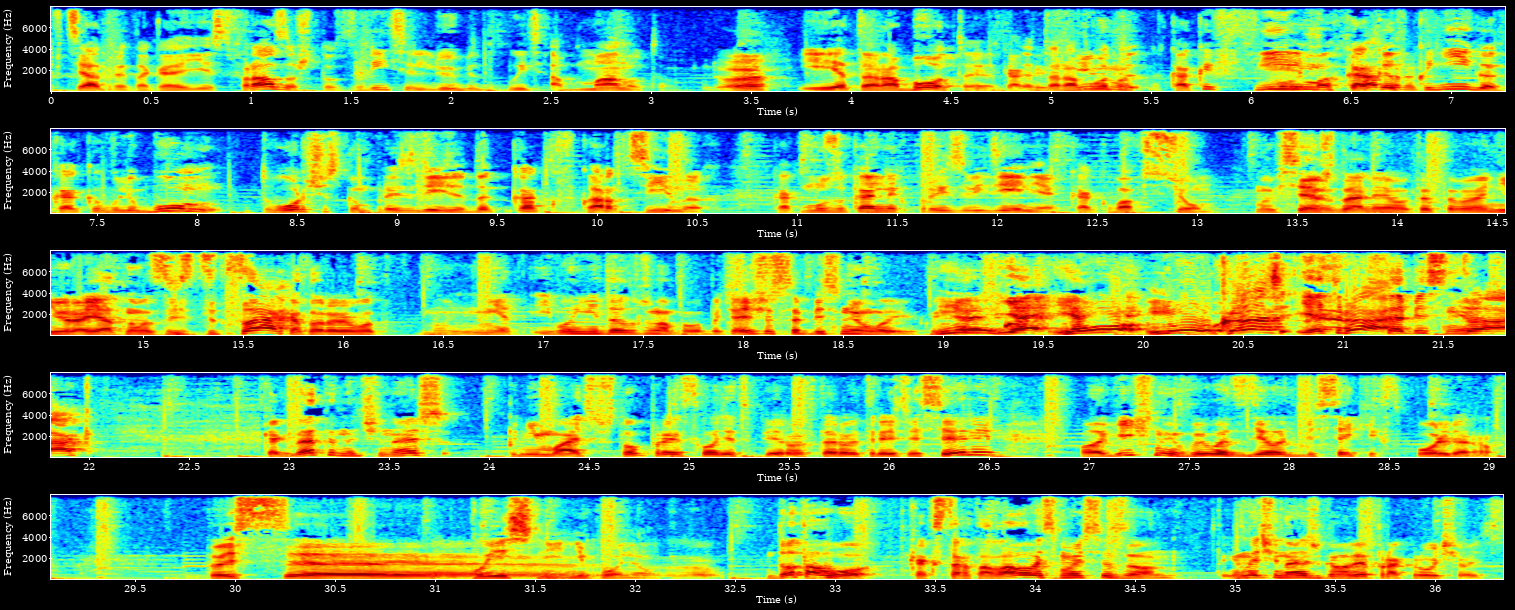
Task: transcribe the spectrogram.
В театре такая есть фраза, что зритель любит быть обманутым. Да. И это работает. Как и это в работает, фильмах. как и в фильмах, в как и в книгах, как и в любом творческом произведении, да как в картинах, как в музыкальных произведениях, как во всем. Мы все ждали вот этого невероятного звездеца, который вот... Ну, нет, его не должно было быть. А я сейчас объясню логику. Я- Ну-ка, я- я- ну, ну-ка. Я тебе сейчас объясню. Так. Когда ты начинаешь понимать, что происходит в первой, второй, третьей серии, логичный вывод сделать без всяких спойлеров. То есть... э, Поясни, не понял. До того, как стартовал восьмой сезон, ты начинаешь в голове прокручивать.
